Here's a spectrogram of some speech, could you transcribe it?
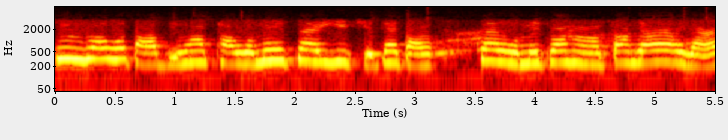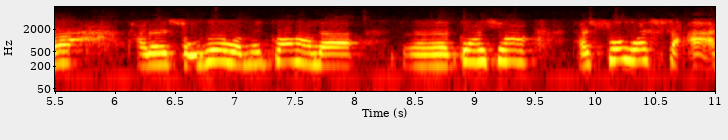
就是说我打比方，他我们在一起在在我们庄上当家玩儿，他的手子我们庄上的呃装箱，他说我傻，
